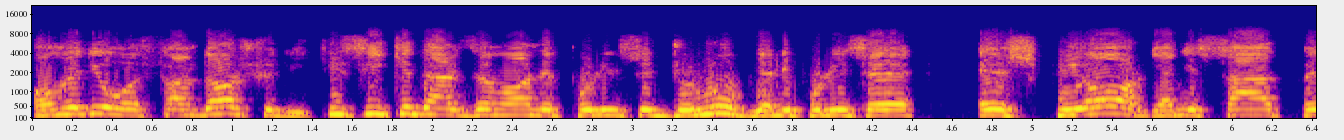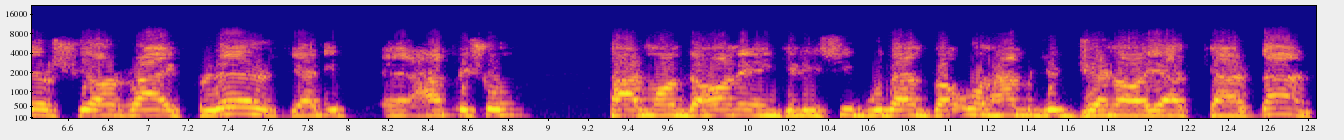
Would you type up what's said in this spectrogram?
آمدی استاندار شدی. کسی که در زمان پلیس جنوب یعنی پلیس اسپیار یعنی صد پرشیان رایفلرز یعنی همشون فرماندهان انگلیسی بودند و اون همه جنایت کردن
